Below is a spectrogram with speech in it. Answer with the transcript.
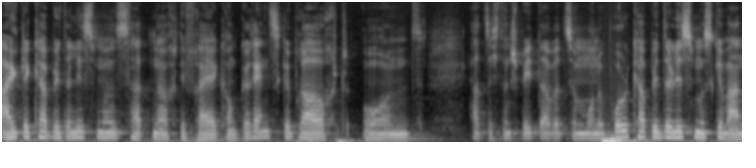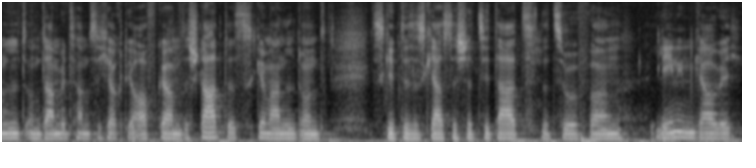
alte Kapitalismus hat noch die freie Konkurrenz gebraucht und hat sich dann später aber zum Monopolkapitalismus gewandelt und damit haben sich auch die Aufgaben des Staates gewandelt und es gibt dieses klassische Zitat dazu von Lenin, glaube ich,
